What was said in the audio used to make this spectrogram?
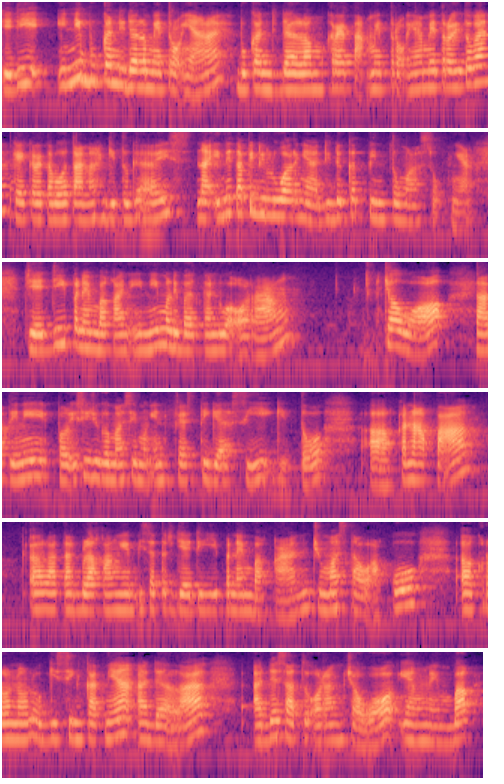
Jadi ini bukan di dalam metronya, bukan di dalam kereta metronya. Metro itu kan kayak kereta bawah tanah gitu guys. Nah ini tapi di luarnya, di dekat pintu masuknya. Jadi penembakan ini melibatkan dua orang, cowok. Saat ini polisi juga masih menginvestigasi gitu. Uh, kenapa? Uh, latar belakangnya bisa terjadi penembakan. Cuma setahu aku uh, kronologi singkatnya adalah ada satu orang cowok yang nembak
